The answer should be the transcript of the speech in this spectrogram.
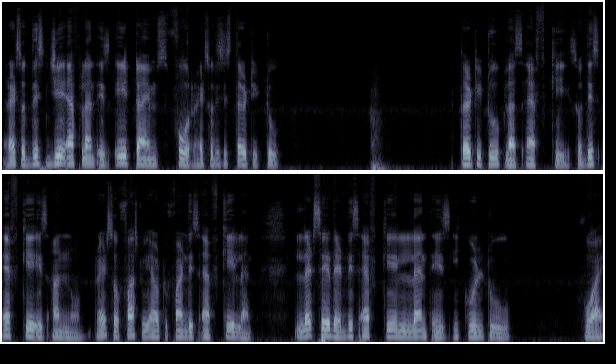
right? So this jf length is 8 times 4 right? So this is 32 32 plus fk so this fk is unknown right? So first we have to find this fk length. Let's say that this fk length is equal to y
